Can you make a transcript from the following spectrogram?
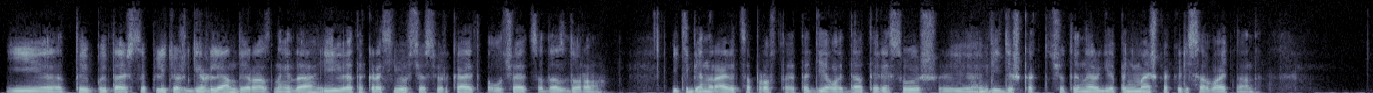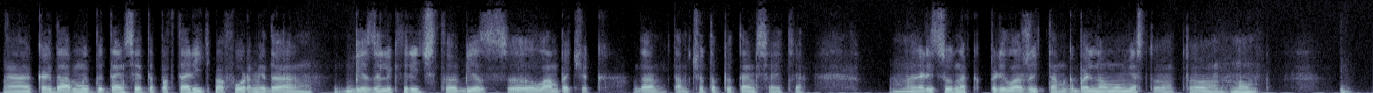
и ты пытаешься, плетешь гирлянды разные, да, и это красиво все сверкает, получается, да, здорово. И тебе нравится просто это делать, да, ты рисуешь и видишь, как что-то энергия, понимаешь, как рисовать надо. А когда мы пытаемся это повторить по форме, да, без электричества, без э, лампочек, да, там что-то пытаемся эти рисунок приложить там к больному месту, то, ну,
